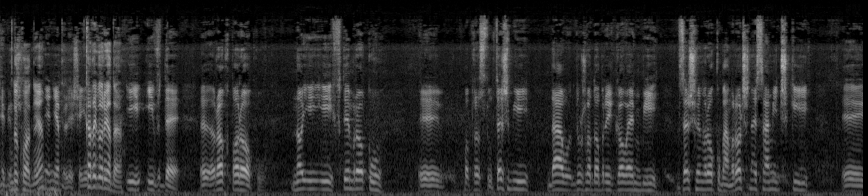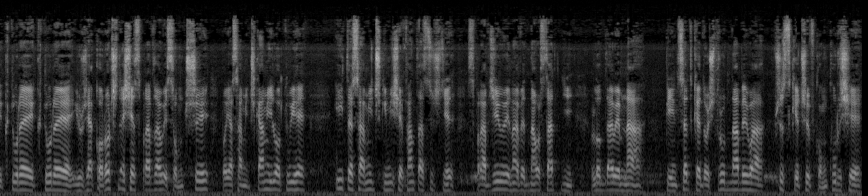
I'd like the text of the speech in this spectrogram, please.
Nie wiem, Dokładnie. Czy, nie, nie mylę się. Kategoria D. I, I w D. y, Rok po roku. No i, i w tym roku y, po prostu też mi dał dużo dobrych gołębi. W zeszłym roku mam roczne samiczki, y, które, które już jako roczne się sprawdzały. Są trzy, bo ja samiczkami lotuję. I te samiczki mi się fantastycznie sprawdziły. Nawet na ostatni lot dałem na 500, dość trudna była. Wszystkie trzy w konkursie.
